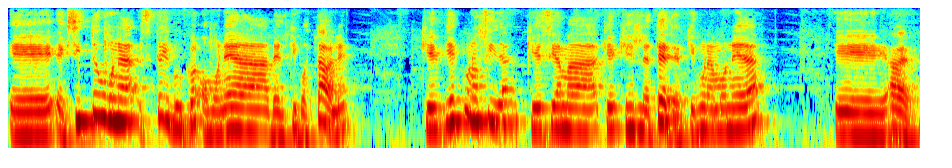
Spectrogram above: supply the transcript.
Eh, existe una stablecoin o moneda del tipo estable que es bien conocida, que se llama, que, es la Tether, que es una moneda. Eh, a ver,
